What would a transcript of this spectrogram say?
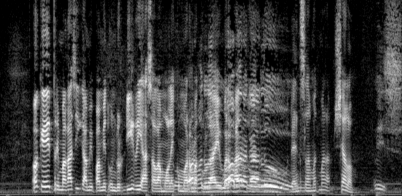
Oke, terima kasih. Kami pamit undur diri. Assalamualaikum warahmatullahi wabarakatuh. Dan selamat malam. Shalom. Wis.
